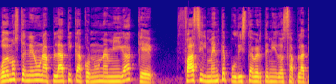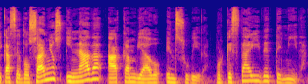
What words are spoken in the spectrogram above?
Podemos tener una plática con una amiga que fácilmente pudiste haber tenido esa plática hace dos años y nada ha cambiado en su vida, porque está ahí detenida.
